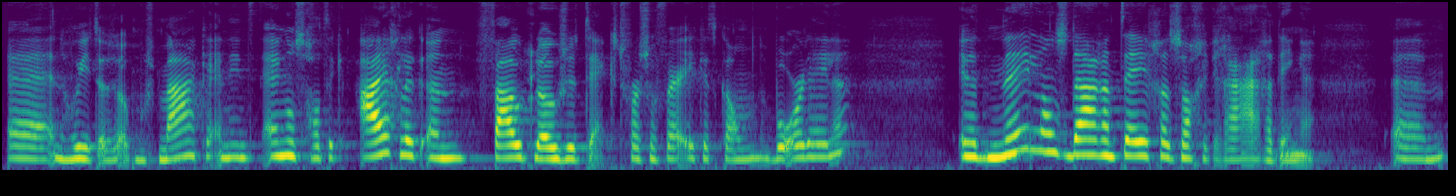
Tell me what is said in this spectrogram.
en hoe je het dus ook moest maken. En in het Engels had ik eigenlijk een foutloze tekst, voor zover ik het kan beoordelen. In het Nederlands daarentegen zag ik rare dingen. Um,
